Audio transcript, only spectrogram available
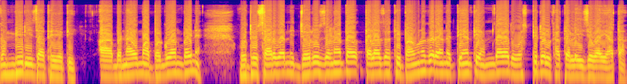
ગંભીર ઈજા થઈ હતી. આ બનાવમાં ભગવાનભાઈને વધુ સારવારની જરૂર જણાતા તળાજાથી ભાવનગર અને ત્યાંથી અમદાવાદ હોસ્પિટલ ખાતે લઈ જવાયા હતા,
